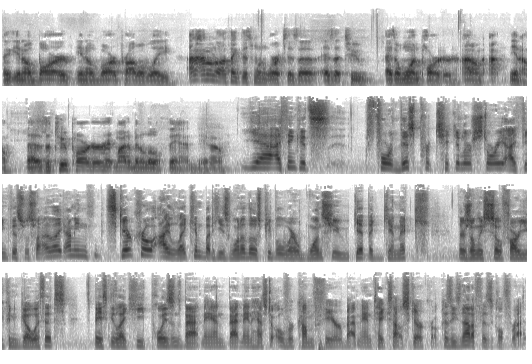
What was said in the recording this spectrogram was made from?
uh, you know, Barr, you know, Barr probably. I, I don't know. I think this one works as a as a two as a one parter. I don't, I, you know, as a two parter. It might have been a little thin, you know. Yeah, I think it's for this particular story. I think this was fine. Like, I mean, Scarecrow, I like him, but he's one of those people where once you get the gimmick, there's only so far you can go with it. Basically like he poisons Batman. Batman has to overcome fear. Batman takes out Scarecrow because he's not a physical threat.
